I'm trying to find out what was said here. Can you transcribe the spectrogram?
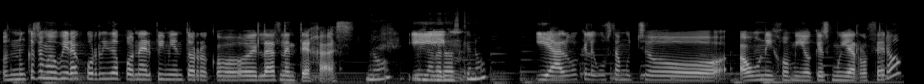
pues nunca se me hubiera ocurrido poner pimiento rojo en las lentejas. ¿No? Y- la verdad es que no. Y algo que le gusta mucho a un hijo mío que es muy arrocero,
